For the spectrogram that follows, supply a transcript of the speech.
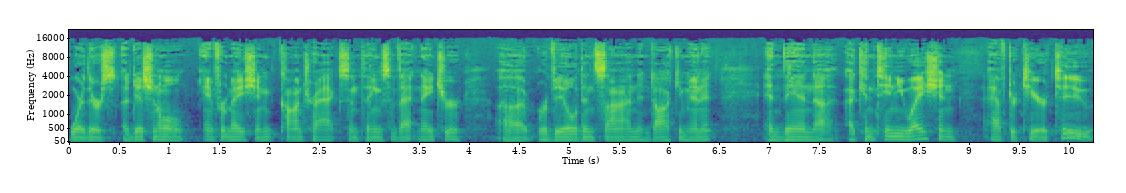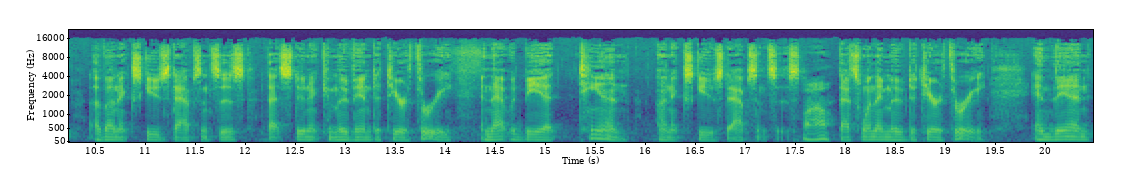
where there's additional information, contracts, and things of that nature uh, revealed and signed and documented. And then uh, a continuation after tier two of unexcused absences, that student can move into tier three, and that would be at 10 unexcused absences. Wow. That's when they move to tier three. And then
